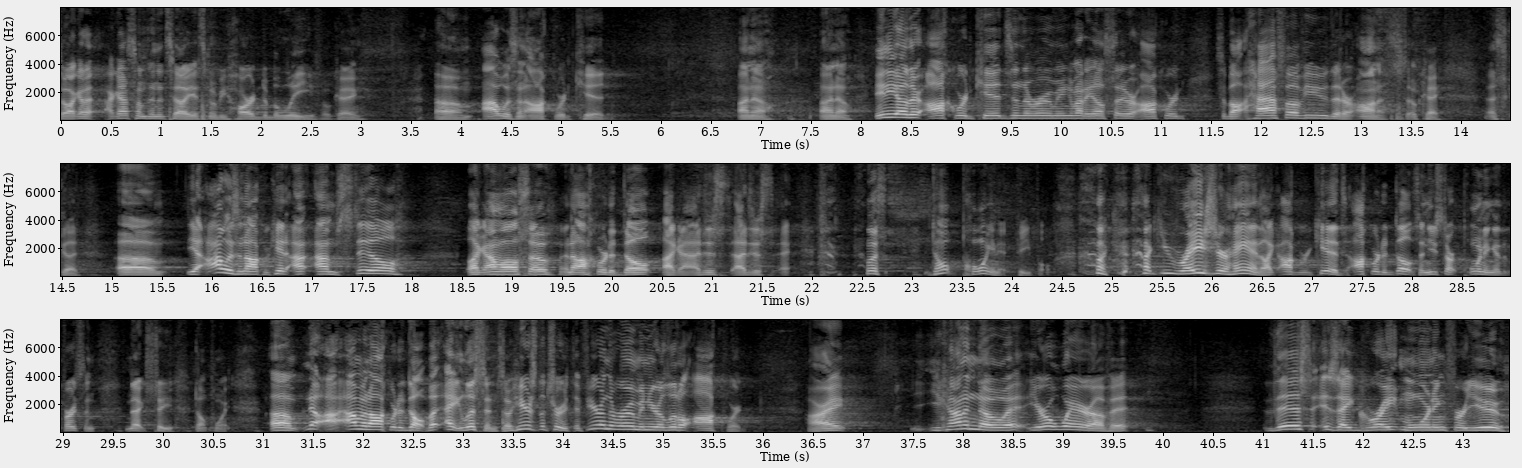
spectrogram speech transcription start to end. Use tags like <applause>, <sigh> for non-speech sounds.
So I got I got something to tell you. It's going to be hard to believe. Okay, um, I was an awkward kid. I know, I know. Any other awkward kids in the room? Anybody else say they're awkward? It's about half of you that are honest. Okay, that's good. Um, yeah, I was an awkward kid. I, I'm still like I'm also an awkward adult. Like I just I just <laughs> listen. Don't point at people. <laughs> like, like you raise your hand like awkward kids, awkward adults, and you start pointing at the person next to you. Don't point. Um, no, I, I'm an awkward adult. But hey, listen, so here's the truth. If you're in the room and you're a little awkward, all right, you kind of know it, you're aware of it. This is a great morning for you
